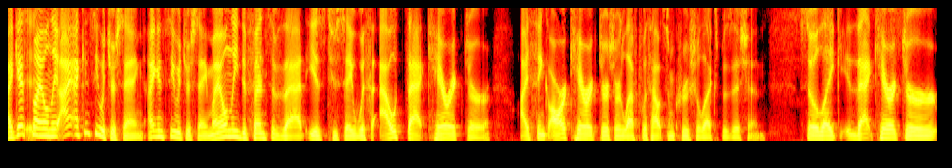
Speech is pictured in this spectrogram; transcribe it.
I guess my only I, I can see what you're saying. I can see what you're saying. My only defense of that is to say without that character, I think our characters are left without some crucial exposition. So like that character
